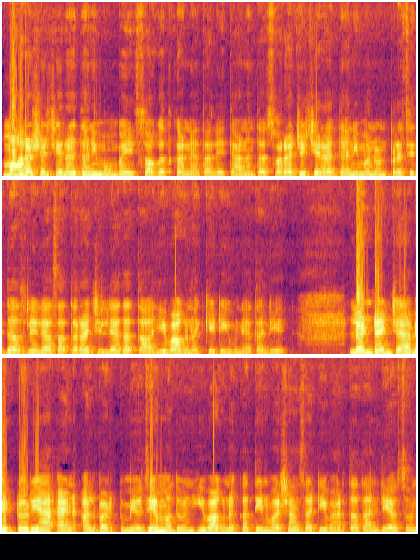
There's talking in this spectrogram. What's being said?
महाराष्ट्राची राजधानी मुंबईत स्वागत करण्यात आले. त्यानंतर स्वराज्याची राजधानी म्हणून प्रसिद्ध असलेल्या सातारा जिल्ह्यात आता ही वागणुके ठेवण्यात आली आहेत. लंडनच्या व्हिक्टोरिया अँड अल्बर्ट म्युझियममधून ही वागणुकं तीन वर्षांसाठी भारतात आणली असून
